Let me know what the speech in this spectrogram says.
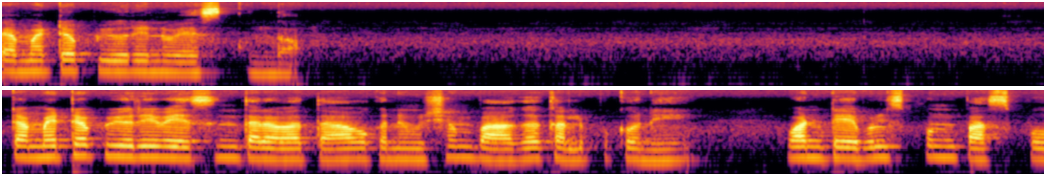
టమాటో ప్యూరీని వేసుకుందాం. టమాటో ప్యూరీ వేసిన తర్వాత ఒక నిమిషం బాగా కలుపుకొని వన్ టేబుల్ స్పూన్ పసుపు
